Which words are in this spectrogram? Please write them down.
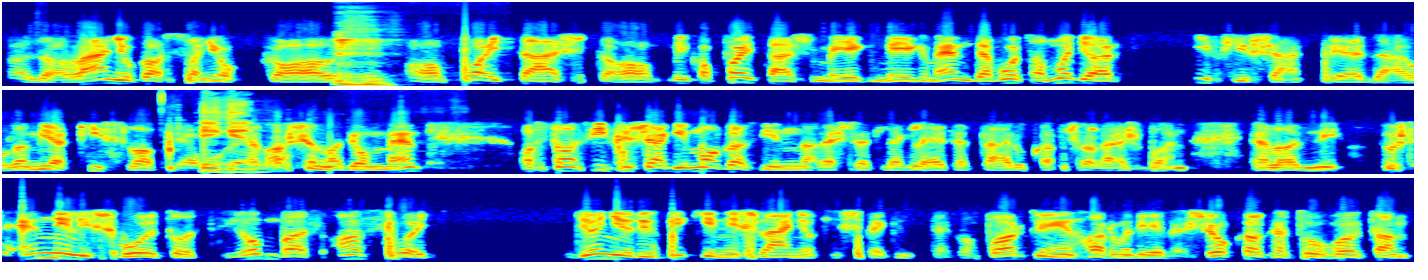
az a lányokasszonyokkal, uh-huh. a pajtást, a, még a pajtás még, még ment, de volt a magyar ifjúság például, ami a kiszlapja Igen. volt, hát az sem nagyon ment. Aztán az ifjúsági magazinnal esetleg lehetett árukapcsolásban eladni. Most ennél is volt ott jobb az, az hogy gyönyörű bikinis lányok is feküdtek a parton, én harmadéves joghallgató voltam,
